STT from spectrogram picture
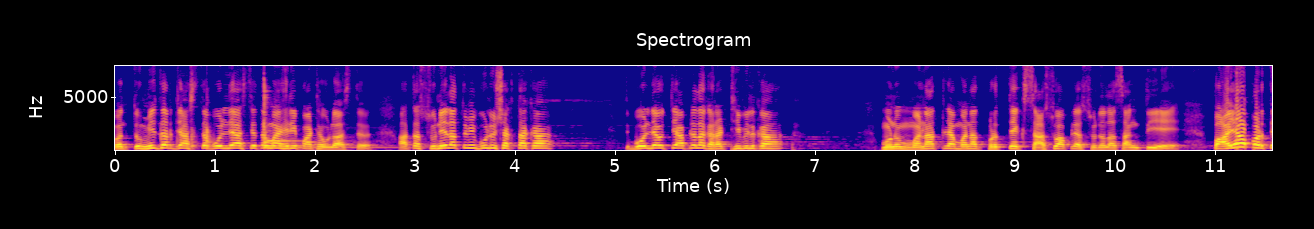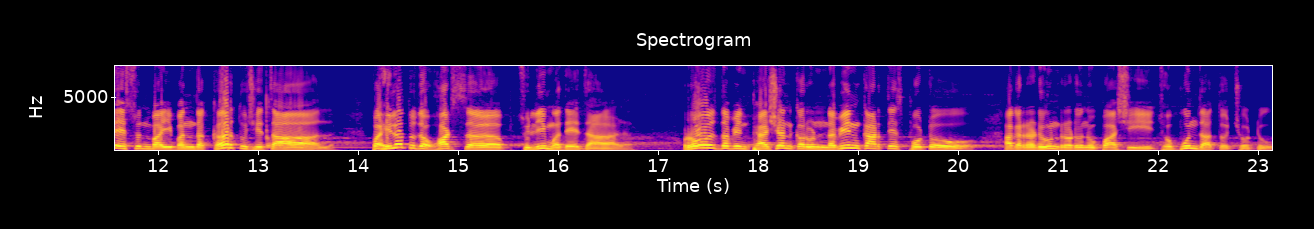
पण तुम्ही जर जास्त बोलले असते तर माहेरी पाठवलं असतं. आता सुनेला तुम्ही बोलू शकता का? ती बोलल्यावर ती आपल्याला घरात ठेवील का? म्हणून मनातल्या मनात प्रत्येक सासू आपल्या सुनेला सांगतीये पाया पडते सुनबाई बंद कर तुझी चाल. पहिलं तुझं व्हॉट्सअप चुलीमध्ये जाळ. रोज नवीन फॅशन करून नवीन काढतेस फोटो. अगं रडून रडून उपाशी झोपून जातो छोटू.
